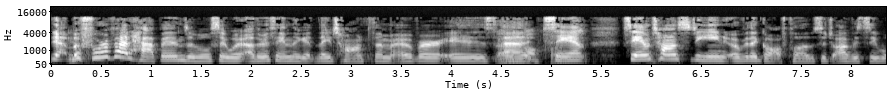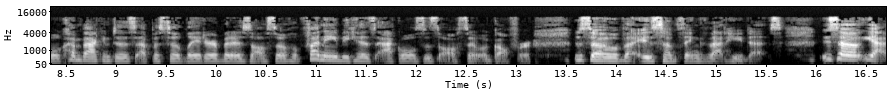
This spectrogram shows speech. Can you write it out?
Yeah, know, before that happens, I will say one other thing they get they taunt them over is Oh, uh, Sam. Sam taunts Dean over the golf clubs, which obviously we'll come back into this episode later, but it's also funny because Ackles is also a golfer, so that is something that he does. So yeah,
